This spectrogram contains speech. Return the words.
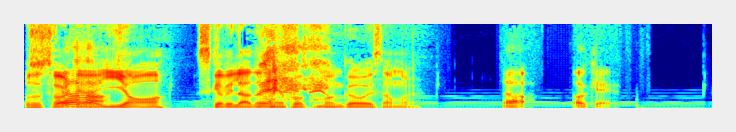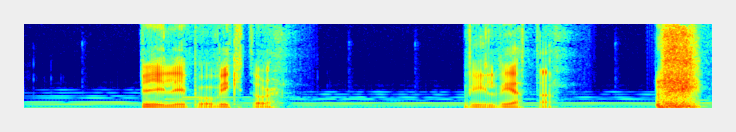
Och så svarade Jaha. jag ja. Ska vi ladda ner Pokémon Go i sommar? Ja, okej. Filip och Viktor vill veta.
